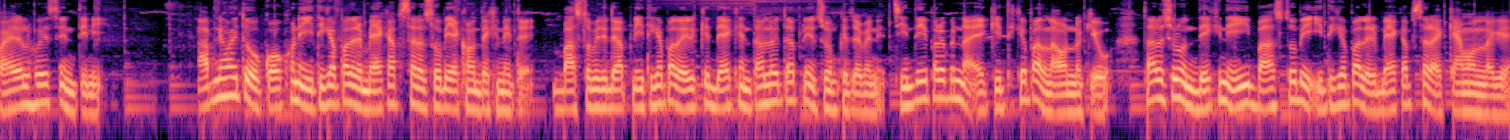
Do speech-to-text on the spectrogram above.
ভাইরাল হয়েছেন তিনি। আপনি হয়তো কখনো ইতিকা পালের মেকআপ ছাড়া ছবি এখনও দেখে নিতে। বাস্তবে যদি আপনি ইতিকা পালেরকে দেখেন, তাহলে হয়তো আপনি চমকে যাবেন। চিনতেই পারবেন না এক ইতিকা পাল না অন্য কেউ। তাহলে চলুন দেখে নিই বাস্তবে ইতিকা পালের মেকআপ ছাড়া কেমন লাগে।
